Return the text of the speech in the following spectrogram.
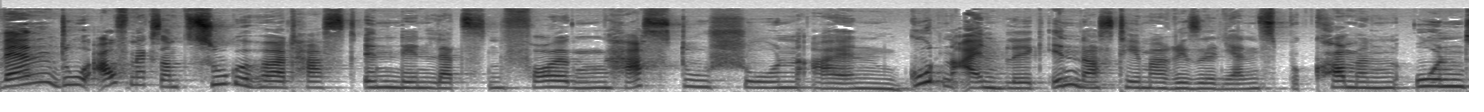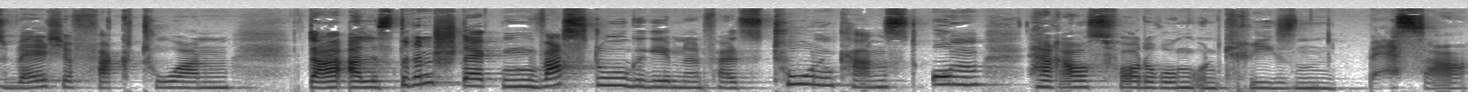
wenn du aufmerksam zugehört hast in den letzten Folgen, hast du schon einen guten Einblick in das Thema Resilienz bekommen und welche Faktoren da alles drinstecken, was du gegebenenfalls tun kannst, um Herausforderungen und Krisen besser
